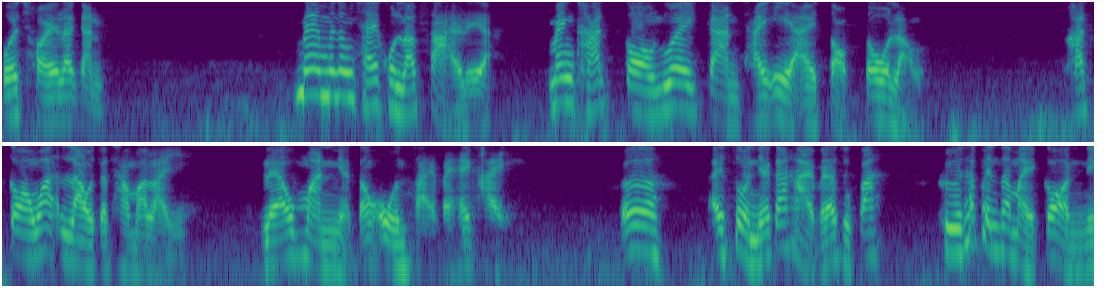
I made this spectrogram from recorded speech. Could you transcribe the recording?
เฟิร์สชอยแล้วกัน แม่งไม่ต้องใช้คนรับสายเลยอะแม่งคัดกรองด้วยการใช้ AI ตอบโต้เรา คัดกรองว่าเราจะทำอะไร แล้วมันเนี่ยต้องโอนสายไปให้ใคร เออ ไอ้ส่วนเนี้ยก็หายไปแล้วถูกปะคือถ้าเป็นสมัยก่อนใน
